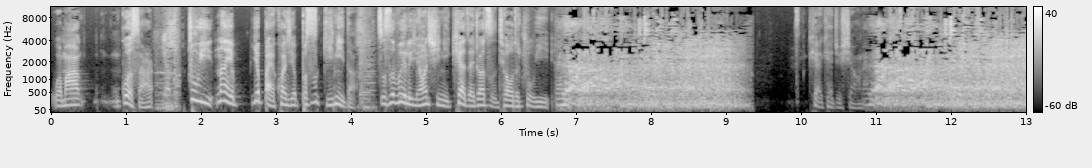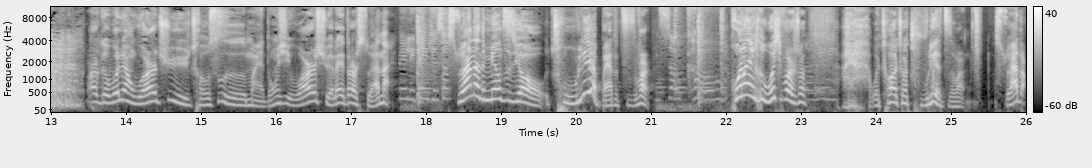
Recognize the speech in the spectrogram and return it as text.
我妈过生日。注意，那一一百块钱不是给你的，只是为了引起你看这张纸条的注意。”看看就行了。二哥，我领我儿去超市买东西，我儿选了一袋酸奶，酸奶的名字叫初恋般的滋味儿。回来以后，我媳妇儿说：“哎呀，我尝一尝初恋的滋味儿，酸的。”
